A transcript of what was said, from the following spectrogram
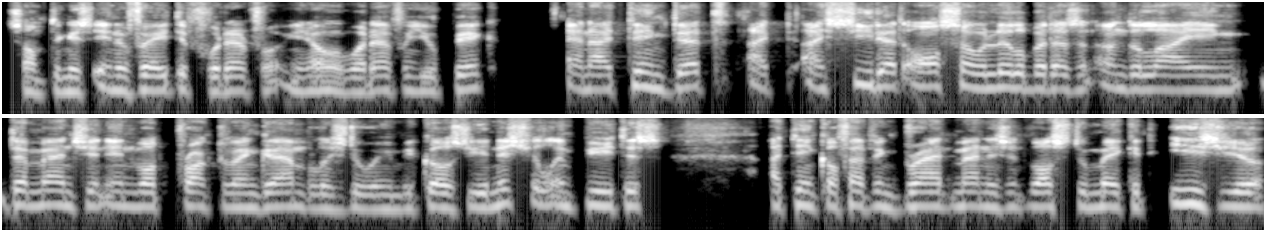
something is innovative whatever you know whatever you pick and I think that I, I see that also a little bit as an underlying dimension in what Procter and Gamble is doing because the initial impetus I think of having brand management was to make it easier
